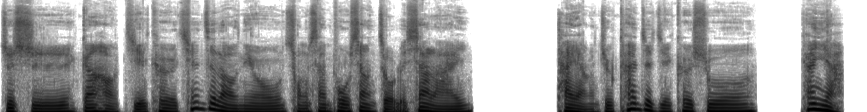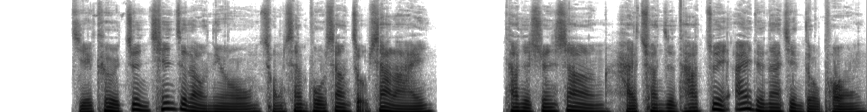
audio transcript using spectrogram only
这时，刚好杰克牵着老牛从山坡上走了下来。太阳就看着杰克说：“看呀！”杰克正牵着老牛从山坡上走下来，他的身上还穿着他最爱的那件斗篷。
